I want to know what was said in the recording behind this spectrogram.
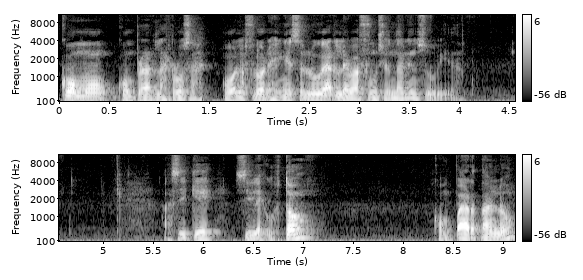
cómo comprar las rosas o las flores en ese lugar le va a funcionar en su vida. Así que si les gustó, compártanlo.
